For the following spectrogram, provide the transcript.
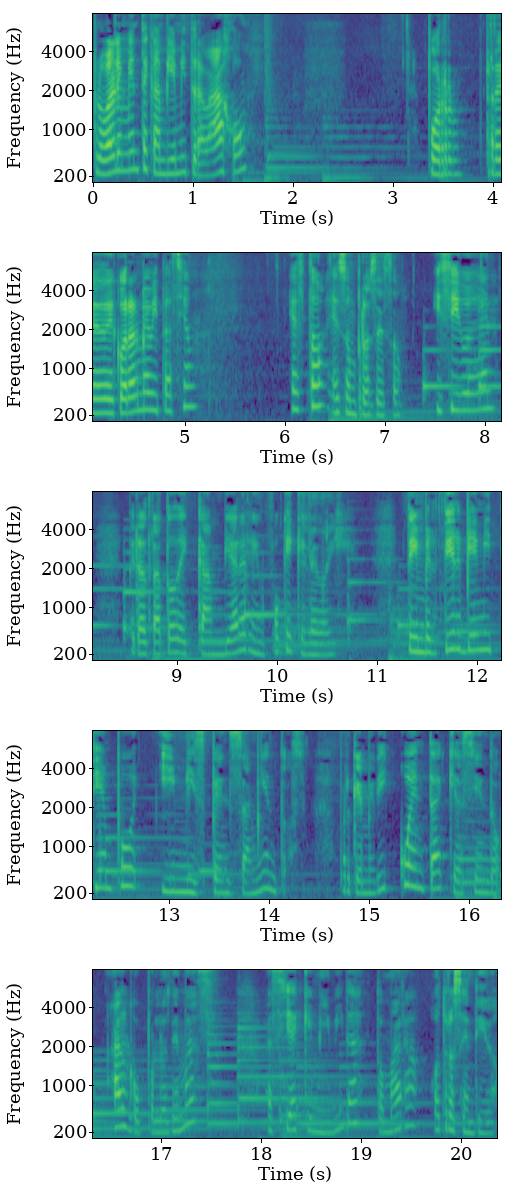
Probablemente cambié mi trabajo por redecorar mi habitación. Esto es un proceso y sigo en él, pero trato de cambiar el enfoque que le doy, de invertir bien mi tiempo y mis pensamientos, porque me di cuenta que haciendo algo por los demás hacía que mi vida tomara otro sentido.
